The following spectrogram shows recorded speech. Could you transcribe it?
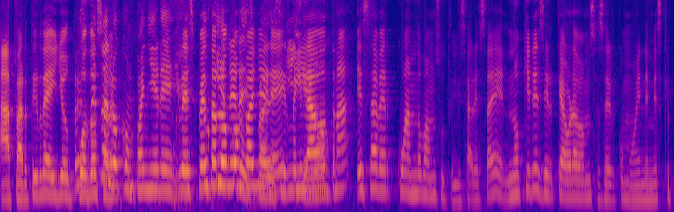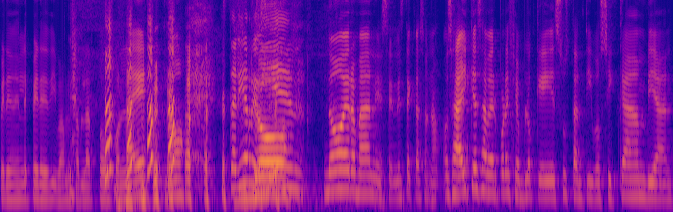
a partir de ahí yo puedo Respétalo, saber... compañere. Respétalo, ¿Tú quién eres para compañere. Y que la no? otra es saber cuándo vamos a utilizar esa E. No quiere decir que ahora vamos a hacer como enemies que perenle pered y vamos a hablar todo con la E. No. Estaría no, recién. no, hermanes, en este caso no. O sea, hay que saber, por ejemplo, qué sustantivos si cambian,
